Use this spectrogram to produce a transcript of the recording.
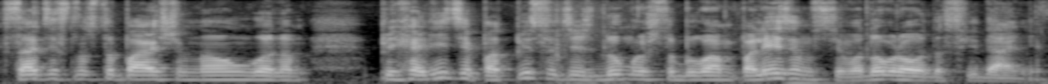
кстати, с наступающим Новым годом, приходите, подписывайтесь, думаю, что был вам полезен, всего доброго, до свидания.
